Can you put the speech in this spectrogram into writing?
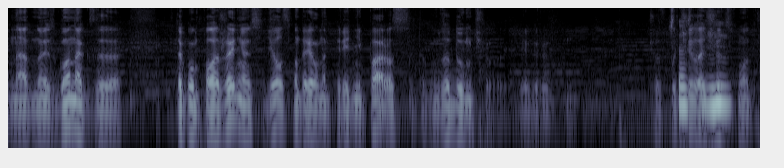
на одной из гонок за, в таком положении, он сидел, смотрел на передний парус, таком задумчивый. Я говорю, что случилось, что, что ты смотришь?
